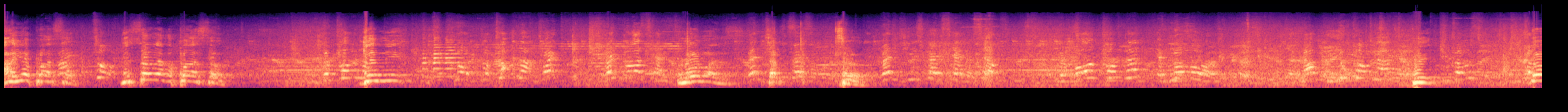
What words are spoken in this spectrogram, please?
Ah, Are you a pastor? Right? You sound like a pastor. the covenant. Give me No, the covenant, right? When God said, Romans when Jesus chapter Christ, two. when Jesus Christ said himself, the old covenant is no more. Now the new covenant Read. becomes. No,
